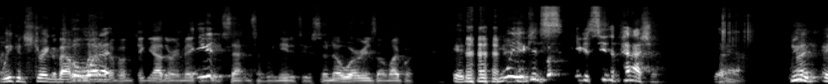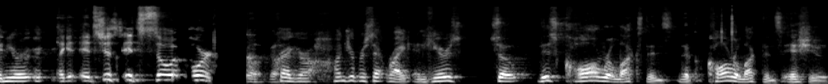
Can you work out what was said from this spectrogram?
we could string about But 11 I- of them together and make You- a good sentence if we needed to. So no worries on my part. It, Well, you can you can see the passion. yeah. Dude, and you're Like it's just it's so important. Oh, go- go. Craig, you're 100% right. And here's so this call reluctance, the call reluctance issue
